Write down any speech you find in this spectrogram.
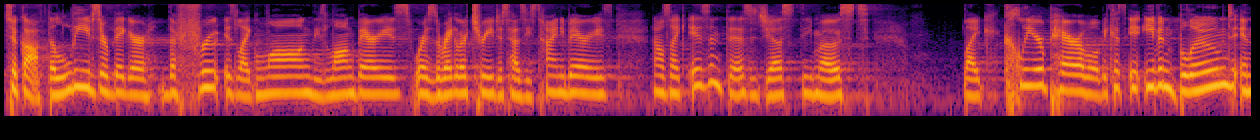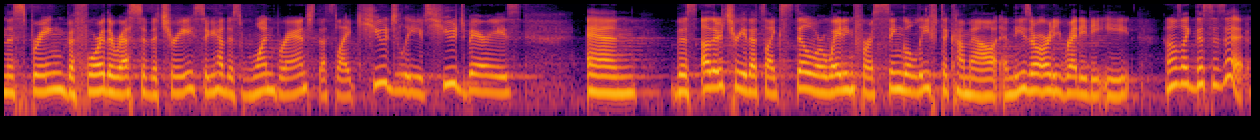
took off. The leaves are bigger. The fruit is like long, these long berries, whereas the regular tree just has these tiny berries. And I was like, isn't this just the most like clear parable because it even bloomed in the spring before the rest of the tree. So you have this one branch that's like huge leaves, huge berries, and this other tree that's like still we're waiting for a single leaf to come out, and these are already ready to eat. And I was like, this is it.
